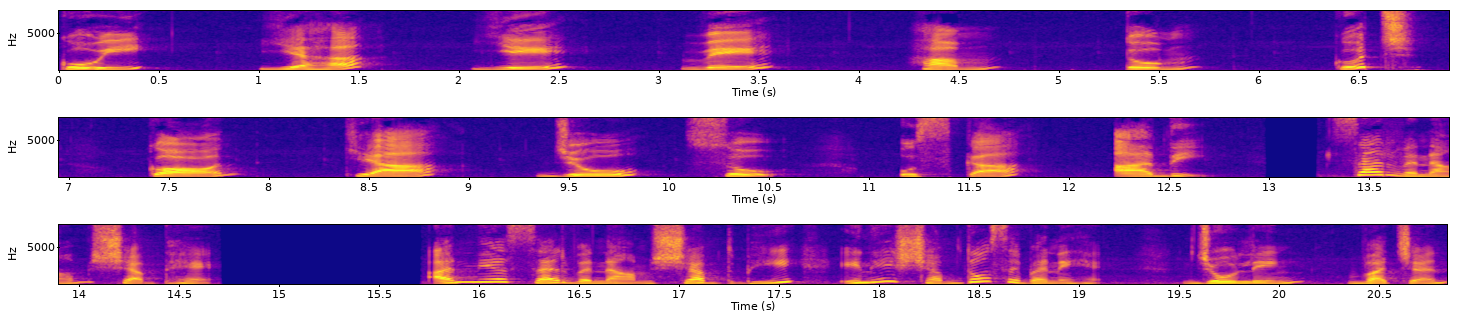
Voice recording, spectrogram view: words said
कोई, यह, ये, वे, हम, तुम, कुछ, कौन, क्या, जो, सो, उसका, आदि। सर्वनाम शब्द हैं। अन्य सर्वनाम शब्द भी इन्हीं शब्दों से बने हैं, जो लिंग, वचन,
